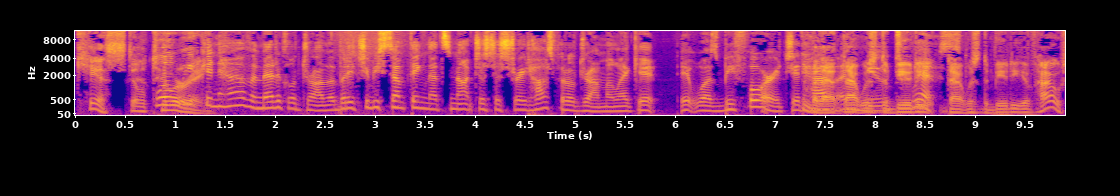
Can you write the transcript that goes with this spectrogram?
Kiss still touring. Well, we can have a medical drama, but it should be something that's not just a straight hospital drama like it it was before. It should But have that, a that was the beauty. twist. That was the beauty of House.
